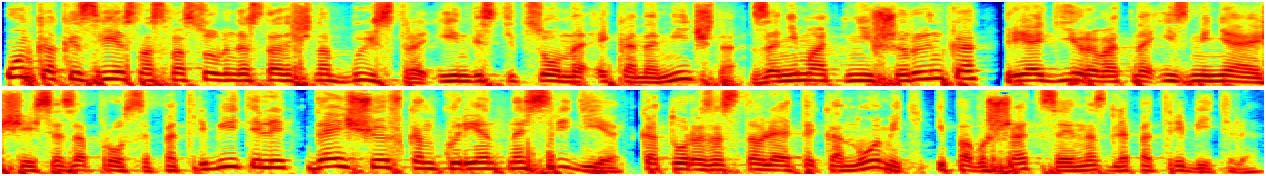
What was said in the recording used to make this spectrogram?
Он, как известно, способен достаточно быстро и инвестиционно-экономично занимать ниши рынка, реагировать на изменяющиеся запросы потребителей, да еще и в конкурентной среде, которая заставляет экономить и повышать ценность для потребителя.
